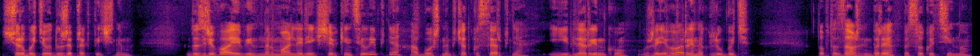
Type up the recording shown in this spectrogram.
що робить його дуже практичним. Дозріває він нормальний рік ще в кінці липня або ж на початку серпня, і для ринку вже його ринок любить, тобто завжди бере високу ціну.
